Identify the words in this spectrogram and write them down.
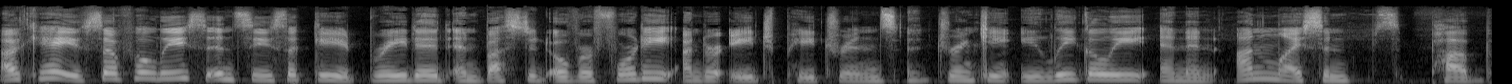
Okay, so police in Sisaket raided and busted over 40 underage patrons drinking illegally in an unlicensed pub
